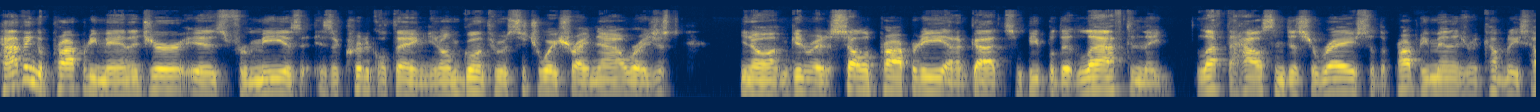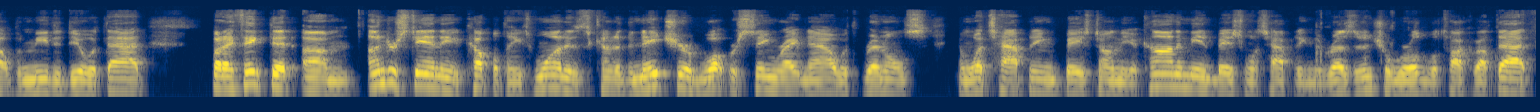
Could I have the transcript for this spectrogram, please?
Having a property manager is for me is is a critical thing. You know, I'm going through a situation right now where I just, you know, I'm getting ready to sell a property, and I've got some people that left, and they left the house in disarray. So the property management company is helping me to deal with that. But I think that um, understanding a couple things. One is kind of the nature of what we're seeing right now with rentals and what's happening based on the economy and based on what's happening in the residential world. We'll talk about that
